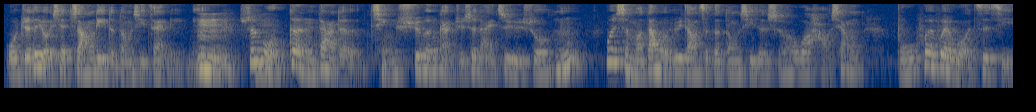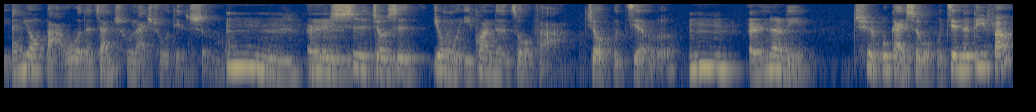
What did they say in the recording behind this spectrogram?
我觉得有一些张力的东西在里面。嗯，所以我更大的情绪跟感觉是来自于说，嗯，为什么当我遇到这个东西的时候，我好像不会为我自己很有把握的站出来说点什么，嗯，而是就是用我一贯的做法就不见了。嗯而那里却不该是我不见的地方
